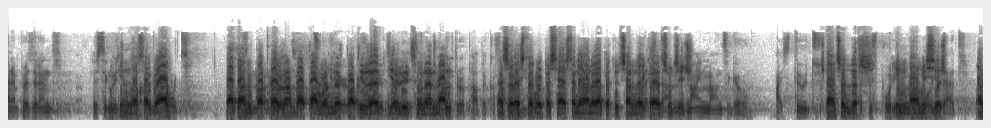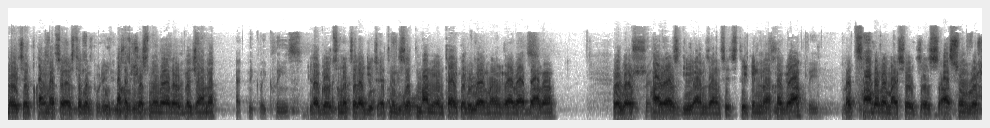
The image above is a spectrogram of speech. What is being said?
The Նախագահ, Պատանի պատվարժան դատավորներ պատիվ է ելույթ ունենալ այսօր այստեղ որպես Հայաստանի Հանրապետության ներկայացուցիչ։ Չանցել դեռ 9 ամիս էր։ Անորից այդ կանգնած է այստեղ նախազգուշացնում որ Ադրբեջանը իրագործում է ծրագիր էթնիկ զտման ենթարկելու Լեռնային Ղարաբաղը բոլոր հայազգի անձանցից։ Տիկին նախագահ, մեծ ցավով եմ այսօր ձեզ ասում, որ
